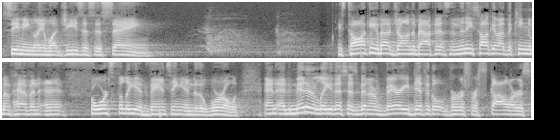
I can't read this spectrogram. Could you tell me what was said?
seemingly, in what Jesus is saying. He's talking about John the Baptist, and then he's talking about the kingdom of heaven and it forcefully advancing into the world. And admittedly, this has been a very difficult verse for scholars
